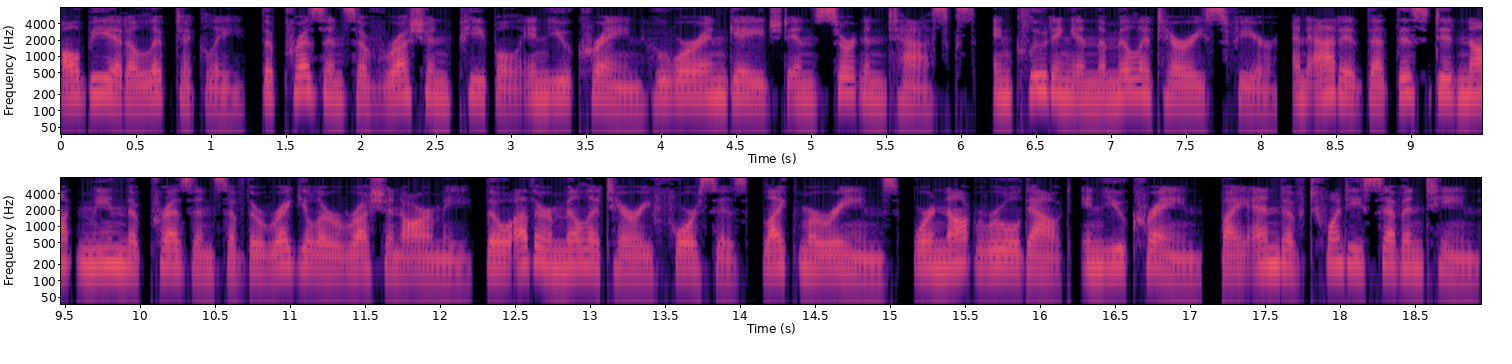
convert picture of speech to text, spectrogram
albeit elliptically, the presence of Russian people in Ukraine who were engaged engaged in certain tasks, including in the military sphere, and added that this did not mean the presence of the regular Russian army though other military forces, like Marines, were not ruled out in Ukraine. By end of 2017,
